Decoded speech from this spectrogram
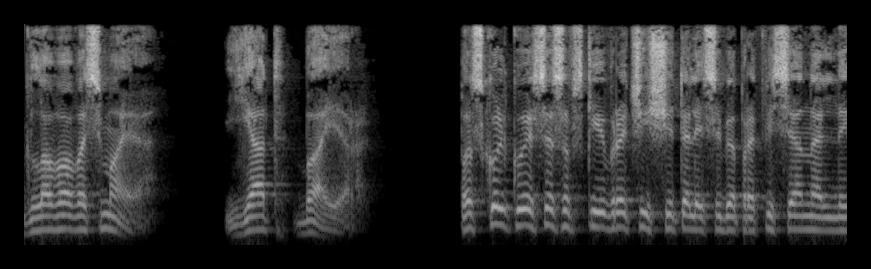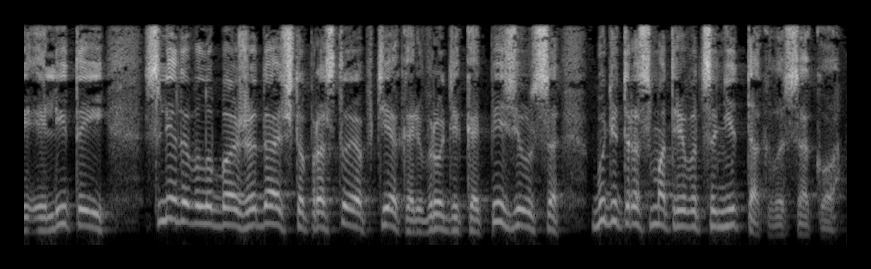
Глава восьмая. Яд Байер. Поскольку эсэсовские врачи считали себя профессиональной элитой, следовало бы ожидать, что простой аптекарь вроде Капезиуса будет рассматриваться не так высоко.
